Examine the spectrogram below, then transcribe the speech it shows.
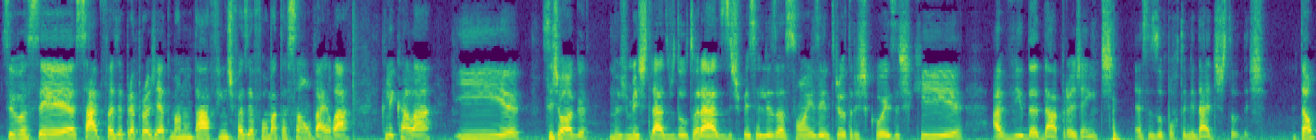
se você sabe fazer pré-projeto, mas não está afim de fazer a formatação, vai lá, clica lá e se joga nos mestrados, doutorados, especializações, entre outras coisas que a vida dá pra gente, essas oportunidades todas. Então,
